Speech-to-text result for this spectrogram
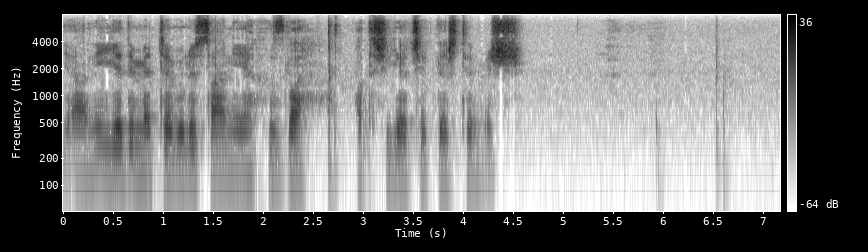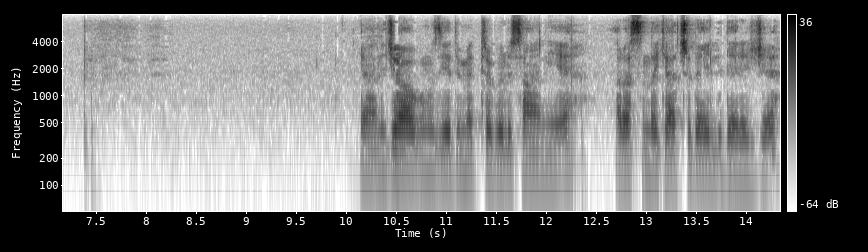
Yani 7 metre bölü saniye hızla atışı gerçekleştirmiş. Yani cevabımız 7 metre bölü saniye. Arasındaki açı da 50 derece.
